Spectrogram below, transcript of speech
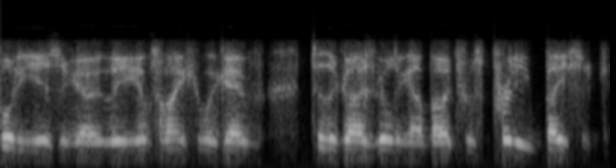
40 years ago, the information we gave to the guys building our boats was pretty basic.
